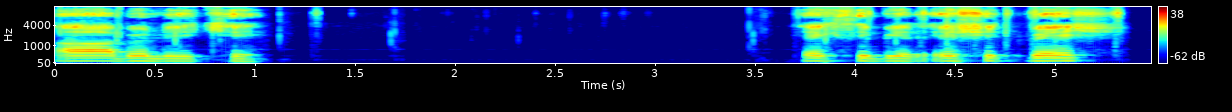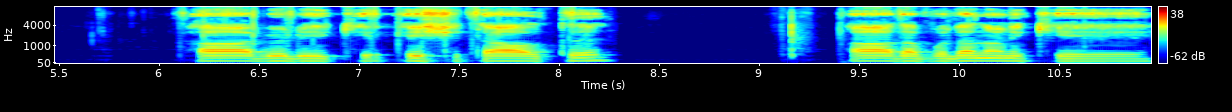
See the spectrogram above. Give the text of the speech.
A bölü 2. Eksi 1 eşit 5. A bölü 2 eşit 6. A da buradan 12.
